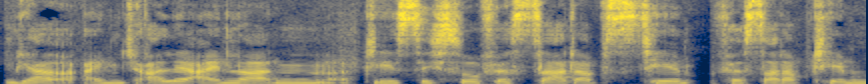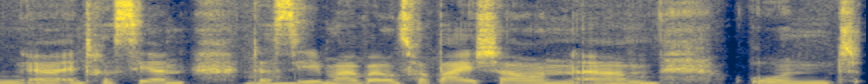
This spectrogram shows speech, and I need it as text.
ja, eigentlich alle einladen, die sich so für Startups, -Themen, für Startup-Themen äh, interessieren, dass sie mal bei uns vorbeischauen ähm, und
